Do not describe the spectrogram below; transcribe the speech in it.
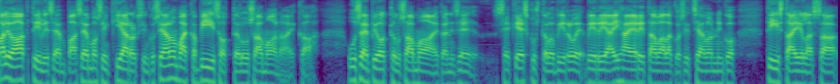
paljon aktiivisempaa semmoisiin kierroksiin, kun siellä on vaikka viisi ottelua samaan aikaan, useampi ottelu samaan aikaan, niin se, se keskustelu viriää ihan eri tavalla, kun sitten siellä on niin tiistai-illassa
